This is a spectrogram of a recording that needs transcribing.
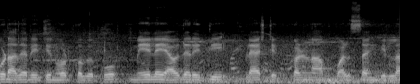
ಕೂಡ ಅದೇ ರೀತಿ ನೋಡ್ಕೋಬೇಕು. ಮೇಲೆ ಯಾವುದೇ ರೀತಿ ಪ್ಲ್ಯಾಸ್ಟಿಕ್ಗಳನ್ನ ಬಳಸಂಗಿಲ್ಲ.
